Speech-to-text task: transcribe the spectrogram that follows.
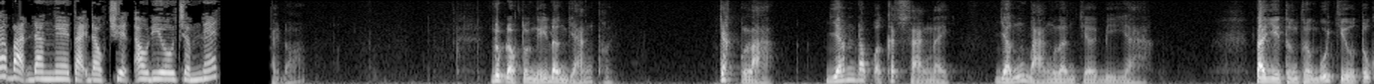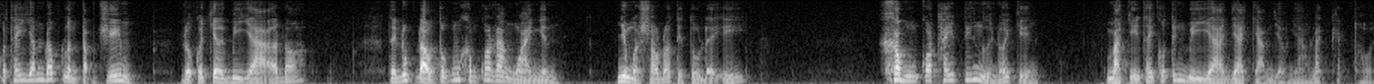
Các bạn đang nghe tại đọc truyện audio.net. Đó. Lúc đầu tôi nghĩ đơn giản thôi. Chắc là giám đốc ở khách sạn này dẫn bạn lên chơi bia. Tại vì thường thường buổi chiều tôi có thấy giám đốc lên tập gym, rồi có chơi bia ở đó. Thì lúc đầu tôi cũng không có ra ngoài nhìn. Nhưng mà sau đó thì tôi để ý. Không có thấy tiếng người nói chuyện. Mà chỉ thấy có tiếng bia da chạm vào nhau lách cách thôi.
